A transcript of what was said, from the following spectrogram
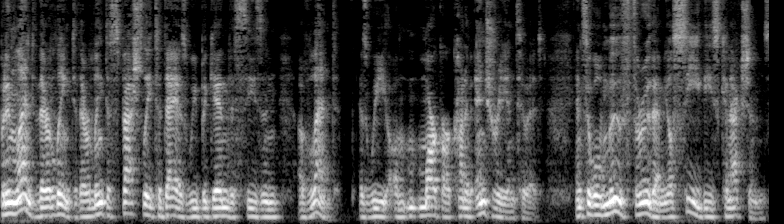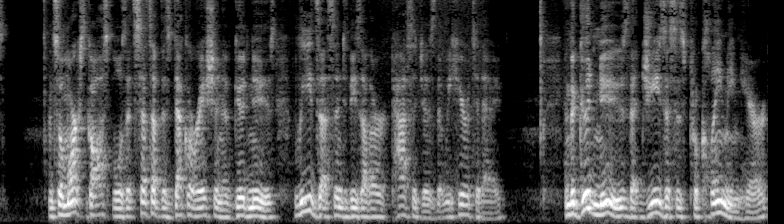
But in Lent, they're linked. They're linked especially today as we begin this season of Lent, as we um, mark our kind of entry into it. And so we'll move through them. You'll see these connections. And so Mark's gospel, as it sets up this declaration of good news, leads us into these other passages that we hear today. And the good news that Jesus is proclaiming here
